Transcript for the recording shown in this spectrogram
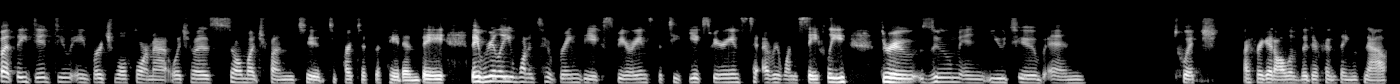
but they did do a virtual format, which was so much fun to to participate in. They they really wanted to bring the experience, the Tiki experience, to everyone safely through Zoom and YouTube and Twitch I forget all of the different things now.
